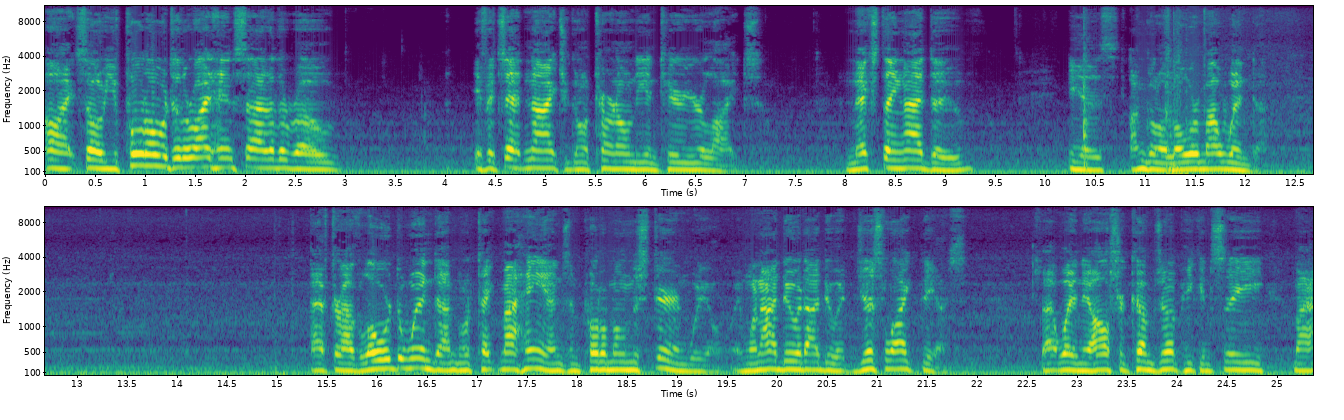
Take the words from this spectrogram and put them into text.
All right, so you've pulled over to the right hand side of the road. If it's at night, you're going to turn on the interior lights. Next thing I do is I'm going to lower my window. After I've lowered the window, I'm going to take my hands and put them on the steering wheel. And when I do it, I do it just like this. So that way, when the officer comes up, he can see my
